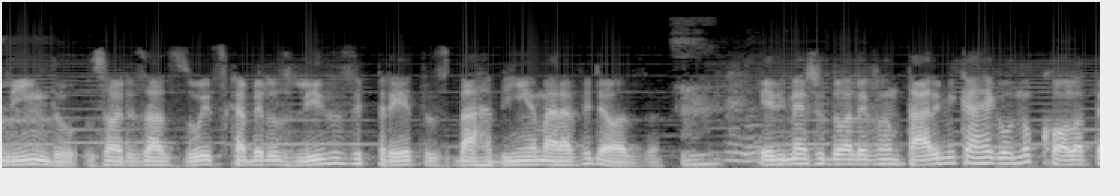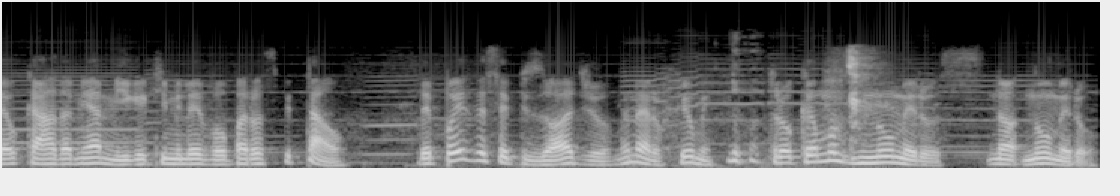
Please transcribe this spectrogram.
Lindo, os olhos azuis, cabelos lisos e pretos, barbinha maravilhosa. Ele me ajudou a levantar e me carregou no colo até o carro da minha amiga que me levou para o hospital. Depois desse episódio, não era o filme? Trocamos números. Não, número.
